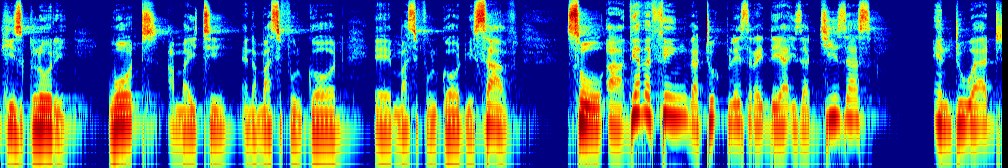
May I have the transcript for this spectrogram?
his glory. What a mighty and a merciful God, a merciful God we serve. So uh, the other thing that took place right there is that Jesus endured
